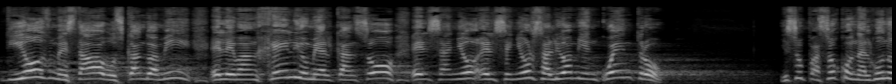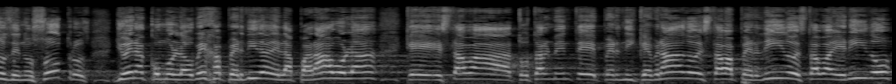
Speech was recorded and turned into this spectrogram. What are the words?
Dios me estaba buscando a mí, el Evangelio me alcanzó, el Señor, el Señor salió a mi encuentro. Eso pasó con algunos de nosotros. Yo era como la oveja perdida de la parábola, que estaba totalmente perniquebrado, estaba perdido, estaba herido,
